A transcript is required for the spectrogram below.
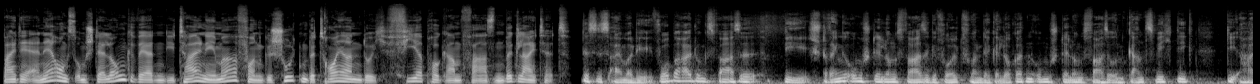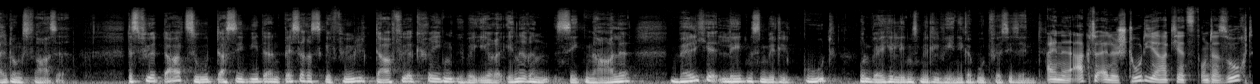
Bei der Ernährungsumstellung werden die Teilnehmer von geschulten Betreuern durch vier Programmphasen begleitet. Das ist einmal die Vorbereitungsphase, die strenge Umstellungsphase, gefolgt von der gelockerten Umstellungsphase und ganz wichtig, die Erhaltungsphase. Das führt dazu, dass sie wieder ein besseres Gefühl dafür kriegen, über ihre inneren Signale, welche Lebensmittel gut welche Lebensmittel weniger gut für sie sind. Eine aktuelle Studie hat jetzt untersucht,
